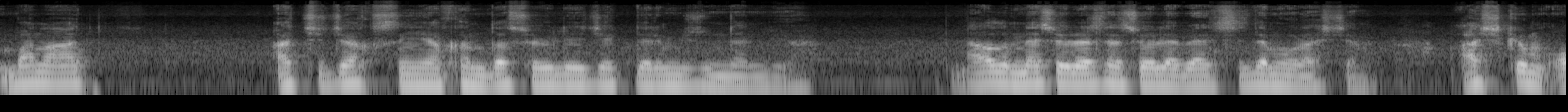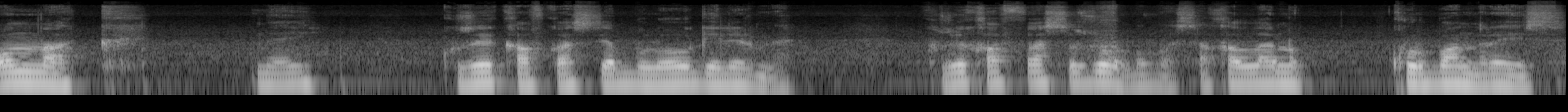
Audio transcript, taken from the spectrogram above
Bana aç- açacaksın yakında söyleyeceklerim yüzünden diyor. Ya oğlum ne söylersen söyle ben sizle mi uğraşacağım? Aşkım onlak ne? Kuzey Kafkasya bloğu gelir mi? Kuzey Kafkasya zor baba. Sakallarını kurban reis.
